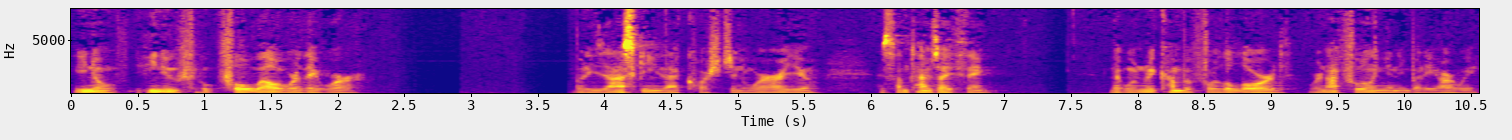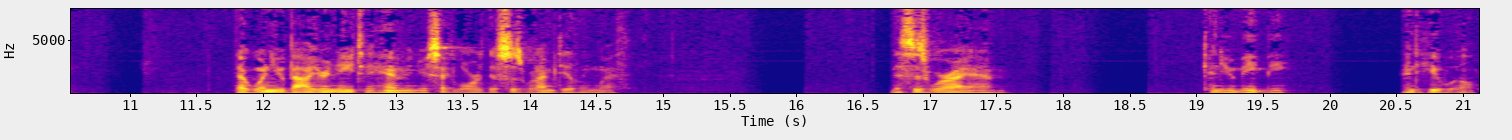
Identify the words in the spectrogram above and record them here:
He, know, he knew full well where they were. But he's asking you that question, Where are you? And sometimes I think that when we come before the Lord, we're not fooling anybody, are we? That when you bow your knee to Him and you say, Lord, this is what I'm dealing with, this is where I am. Can you meet me? And He will.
